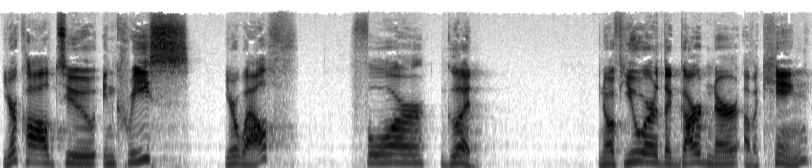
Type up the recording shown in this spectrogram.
You're called to increase your wealth for good. You know, if you were the gardener of a king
